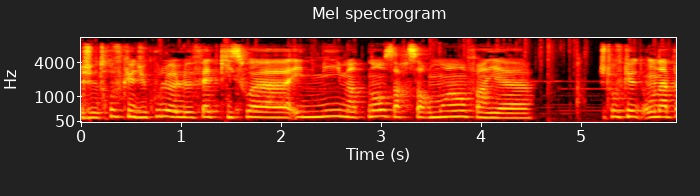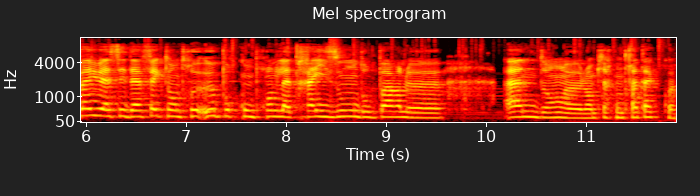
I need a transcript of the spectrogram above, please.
je trouve que du coup, le, le fait qu'ils soient ennemis maintenant, ça ressort moins. Enfin, il y a. Je trouve qu'on n'a pas eu assez d'affect entre eux pour comprendre la trahison dont parle Anne dans euh, l'Empire contre-attaque, quoi.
